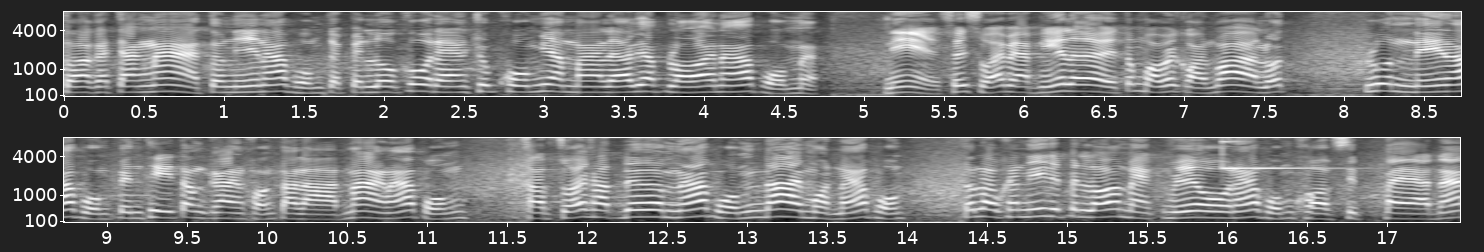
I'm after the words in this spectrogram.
ตัวกระจังหน้าตัวนี้นะผมจะเป็นโลโก้แดงชุบโครเมียมมาแล้วเรียบร้อยนะครับผมนี่สวยๆแบบนี้เลย ต้องบอกไว้ก่อนว่ารถ รุ่นนี้นะครับผมเป็นที่ต้องการของตลาดมากนะครับผมขับสวยขับเดิมนะผมได้หมดนะครับผมสำหรับคันนี้จะเป็นล้อแม็กเวลนะครับผมขอบ 18 นะ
